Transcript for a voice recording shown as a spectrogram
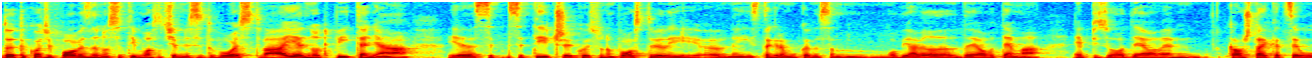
to je takođe povezano sa tim osjećajem nezadovoljstva. Jedno od pitanja e, se, se tiče, koje su nam postavili e, na Instagramu kada sam objavila da je ovo tema epizode ove, kao šta je kad se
